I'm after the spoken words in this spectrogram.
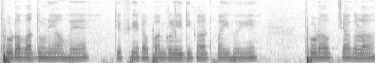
ਥੋੜ੍ਹਾ ਵੱਧ ਉਣਿਆ ਹੋਇਆ ਅਤੇ ਫਿਰ ਆਪਾਂ ਗਲੇ ਦੀ ਕਾਟ ਪਾਈ ਹੋਈ ਹੈ। ਥੋੜਾ ਉੱਚਾ ਗਲਾ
